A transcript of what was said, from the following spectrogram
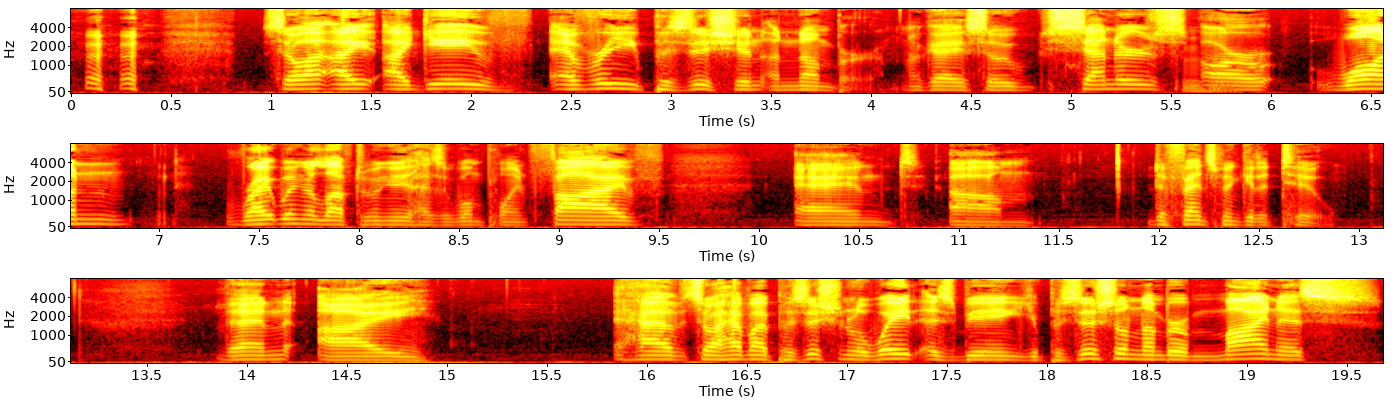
so I, I I gave every position a number. Okay, so centers are one, right wing or left wing has a one point five, and um, defensemen get a two. Then I have so I have my positional weight as being your positional number minus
